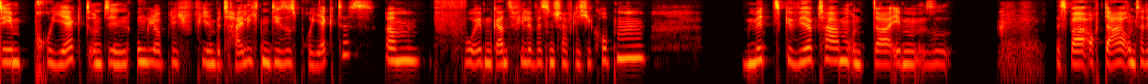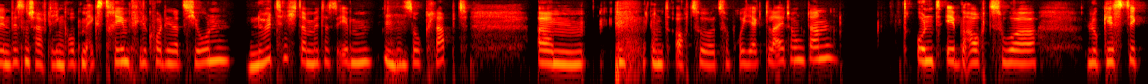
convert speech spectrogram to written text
dem Projekt und den unglaublich vielen Beteiligten dieses Projektes, ähm, wo eben ganz viele wissenschaftliche Gruppen mitgewirkt haben und da eben so es war auch da unter den wissenschaftlichen Gruppen extrem viel Koordination nötig, damit es eben mhm. so klappt. ähm, und auch zur, zur Projektleitung dann und eben auch zur Logistik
